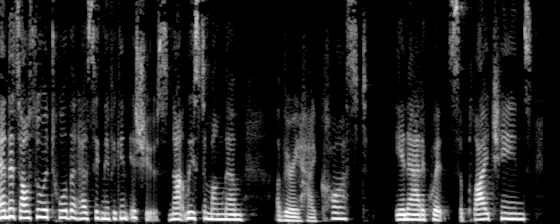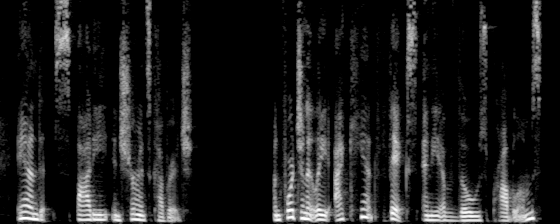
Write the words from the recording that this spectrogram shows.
And it's also a tool that has significant issues, not least among them a very high cost, inadequate supply chains, and spotty insurance coverage. Unfortunately, I can't fix any of those problems,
